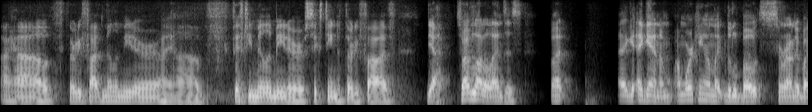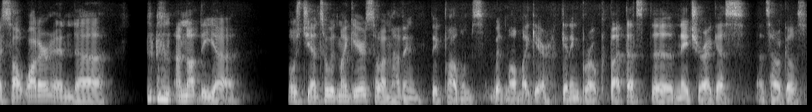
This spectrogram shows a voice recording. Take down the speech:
I have 35 millimeter. I have 50 millimeter, 16 to 35. Yeah, so I have a lot of lenses, but again, I'm I'm working on like little boats surrounded by salt water, and uh, I'm not the uh, most gentle with my gear, so I'm having big problems with all my gear getting broke. But that's the nature, I guess. That's how it goes.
